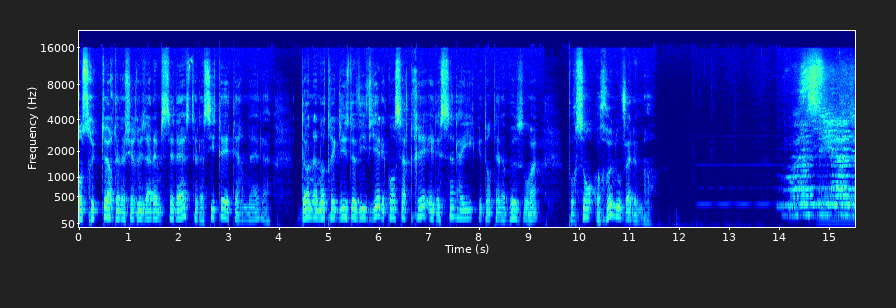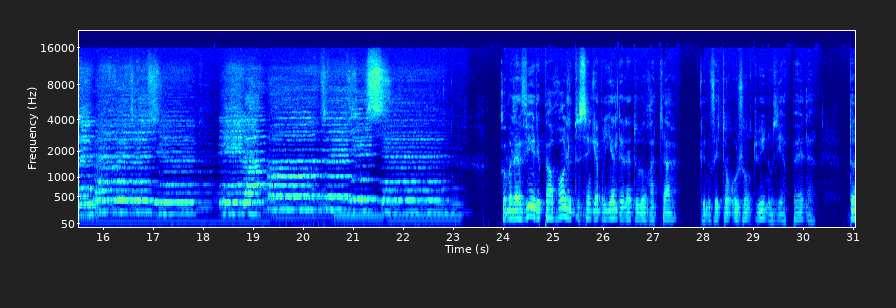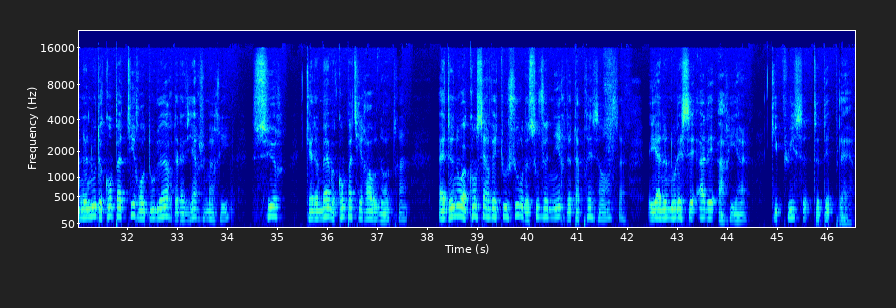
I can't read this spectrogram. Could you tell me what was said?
Constructeur de la Jérusalem céleste, la cité éternelle, Donne à notre Église de Vivier les consacrés et les saints laïcs dont elle a besoin pour son renouvellement. Voici la demeure de Dieu et la porte du ciel. Comme la vie et les paroles de Saint Gabriel de la Dolorata que nous fêtons aujourd'hui nous y appellent, donne-nous de compatir aux douleurs de la Vierge Marie, sûre qu'elle-même compatira aux nôtres. Aide-nous à conserver toujours le souvenir de ta présence et à ne nous laisser aller à rien qui puisse te déplaire.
